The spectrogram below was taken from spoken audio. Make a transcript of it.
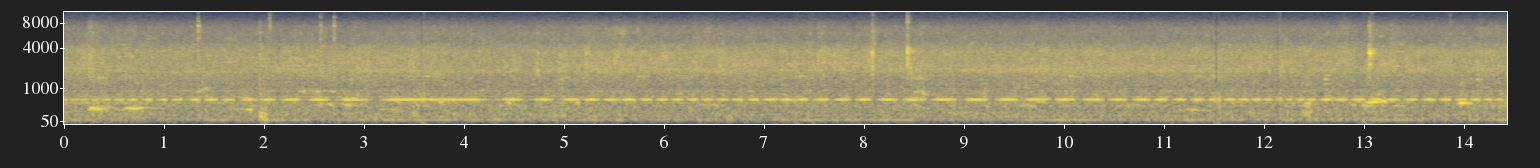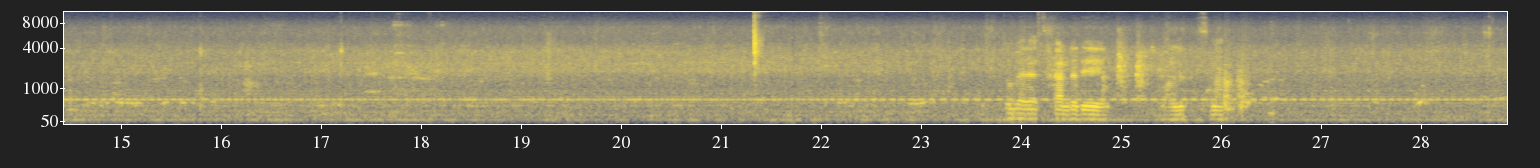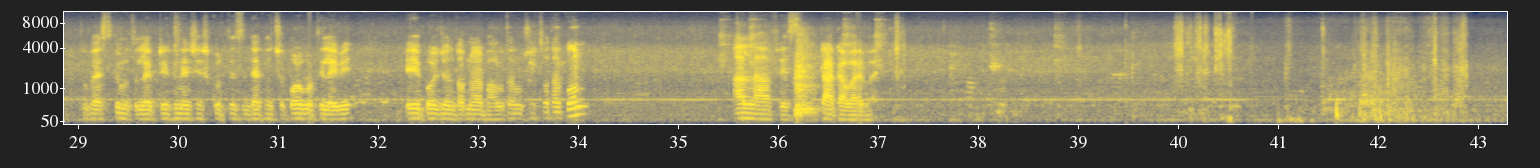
আড্ডা দিয়ে ভালো লাগতেছে না। আজকের মতো লাইভটা এখানে শেষ করতেছি। দেখা হচ্ছে পরবর্তী লাইভে এই পর্যন্ত আপনারা ভালো থাকুন, সুস্থ থাকুন। আল্লাহ হাফেজ। Tata, bye bye.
